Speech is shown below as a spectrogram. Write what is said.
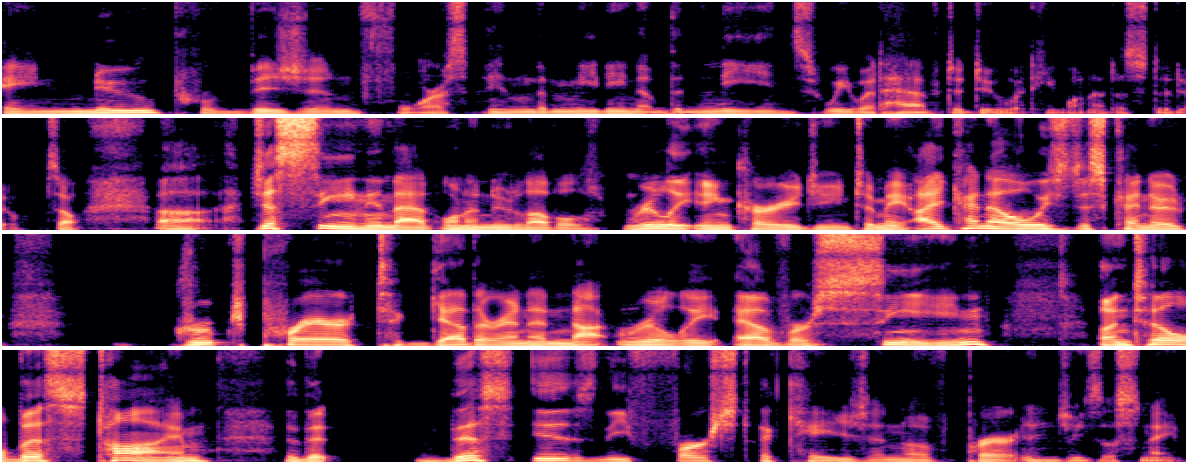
a new provision for us in the meeting of the needs we would have to do what He wanted us to do. So, uh, just seeing in that on a new level is really encouraging to me. I kind of always just kind of grouped prayer together and had not really ever seen until this time that this is the first occasion of prayer in Jesus' name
